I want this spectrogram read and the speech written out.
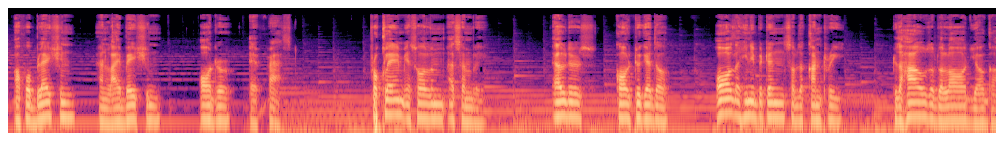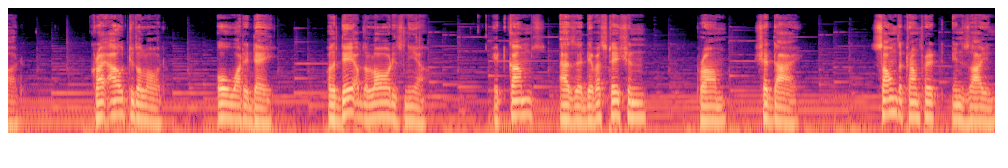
of oblation and libation, order a fast. Proclaim a solemn assembly. Elders call together all the inhabitants of the country to the house of the Lord your God. Cry out to the Lord, Oh, what a day! For the day of the Lord is near. It comes as a devastation from Shaddai. Sound the trumpet in Zion.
